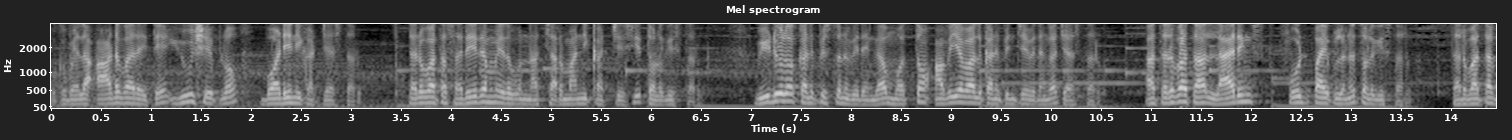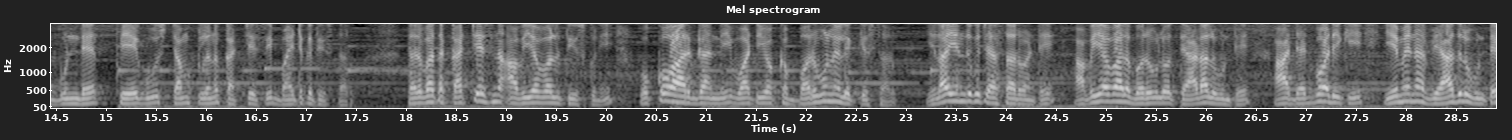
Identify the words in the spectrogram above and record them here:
ఒకవేళ ఆడవారైతే యూ షేప్లో బాడీని కట్ చేస్తారు. తరువాత శరీరం మీద ఉన్న చర్మాన్ని కట్ చేసి తొలగిస్తారు. వీడియోలో కనిపిస్తున్న విధంగా మొత్తం అవయవాలు కనిపించే విధంగా చేస్తారు. ఆ తర్వాత లారింగ్స్ ఫుడ్ పైపులను తొలగిస్తారు. తర్వాత గుండె పేగు స్టమక్లను కట్ చేసి బయటకు తీస్తారు. తర్వాత కట్ చేసిన అవయవాలు తీసుకుని ఒక్కో ఆర్గాన్ని వాటి యొక్క బరువులను లెక్కిస్తారు. ఇలా ఎందుకు చేస్తారు అంటే అవయవాల బరువులో తేడాలు ఉంటే ఆ డెడ్ బాడీకి ఏమైనా వ్యాధులు ఉంటే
